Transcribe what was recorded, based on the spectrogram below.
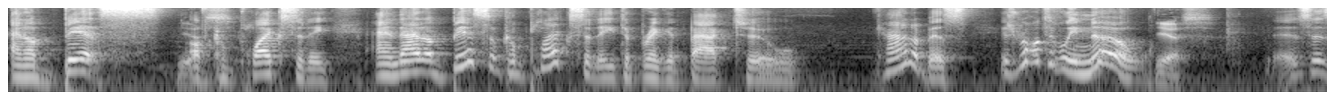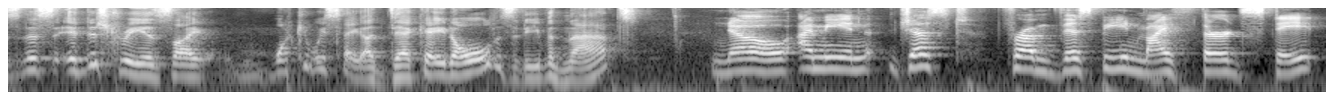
an abyss of complexity. And that abyss of complexity, to bring it back to cannabis, is relatively new. Yes. This is this industry is like what can we say? A decade old? Is it even that? No, I mean, just from this being my third state,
